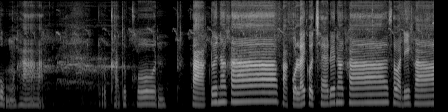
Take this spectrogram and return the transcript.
กลุ่มค่ะ ดูค่ะทุกคน ฝากด้วยนะคะ ฝากกดไลค์กดแชร์ด้วยนะคะ สวัสดีค่ะ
